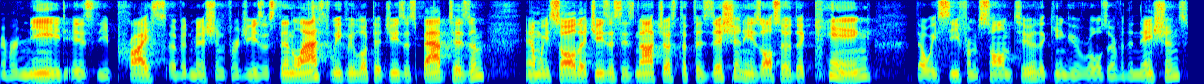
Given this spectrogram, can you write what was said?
Remember, need is the price of admission for Jesus. Then last week we looked at Jesus' baptism, and we saw that Jesus is not just the physician, he's also the king that we see from Psalm 2, the king who rules over the nations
